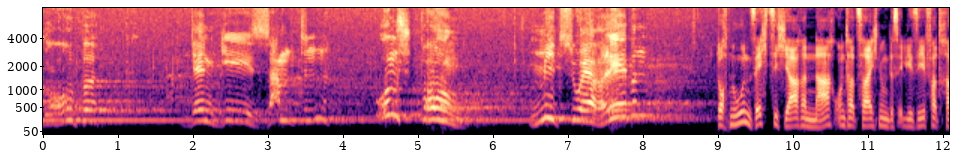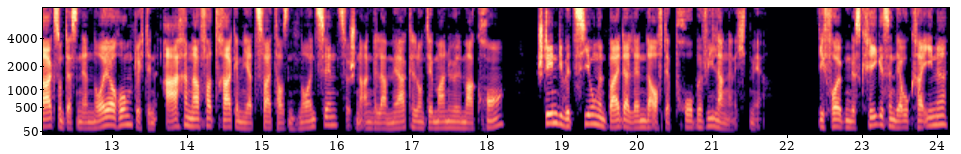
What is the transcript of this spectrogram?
Gruppe den gesamten Umsprung mitzuerleben doch nun, 60 Jahre nach Unterzeichnung des Élysée-Vertrags und dessen Erneuerung durch den Aachener Vertrag im Jahr 2019 zwischen Angela Merkel und Emmanuel Macron, stehen die Beziehungen beider Länder auf der Probe wie lange nicht mehr. Die Folgen des Krieges in der Ukraine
